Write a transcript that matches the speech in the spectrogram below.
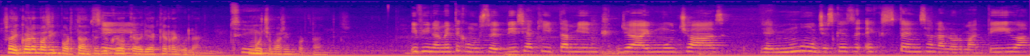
O sea, hay cosas más importantes, yo creo que habría que regular, mucho más importantes. Y finalmente, como usted dice, aquí también ya hay muchas, ya hay muchas que es extensa la normativa,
